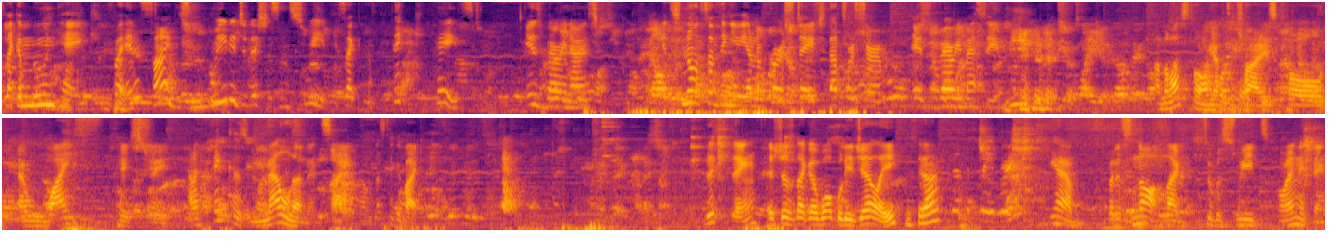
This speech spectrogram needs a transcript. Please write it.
like a moon cake. But inside it's really delicious and sweet. It's like a thick paste. It's very nice. It's not something you eat on a first date, that's for sure. It's very messy. And the last one we have to try is called a wife pastry, and I think there's melon inside. Let's take a bite. This thing is just like a wobbly jelly. You see that? the flavoring? Yeah, but it's not like super sweet or anything.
